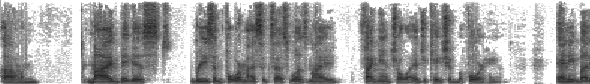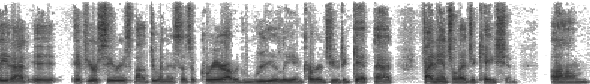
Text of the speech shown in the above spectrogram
Um, my biggest reason for my success was my financial education beforehand. Anybody that is, if you're serious about doing this as a career i would really encourage you to get that financial education. Um,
